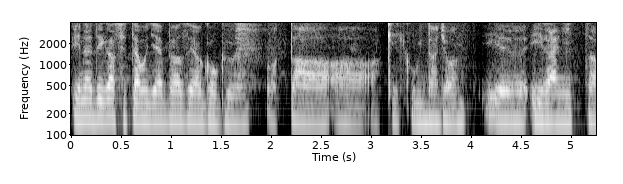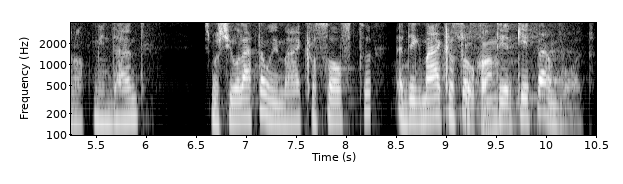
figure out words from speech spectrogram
én eddig azt hittem, hogy ebbe azért a Google, ott a, a, akik úgy nagyon irányítanak mindent, és most jól láttam, hogy Microsoft, eddig Microsoft Sokan. térképen volt?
